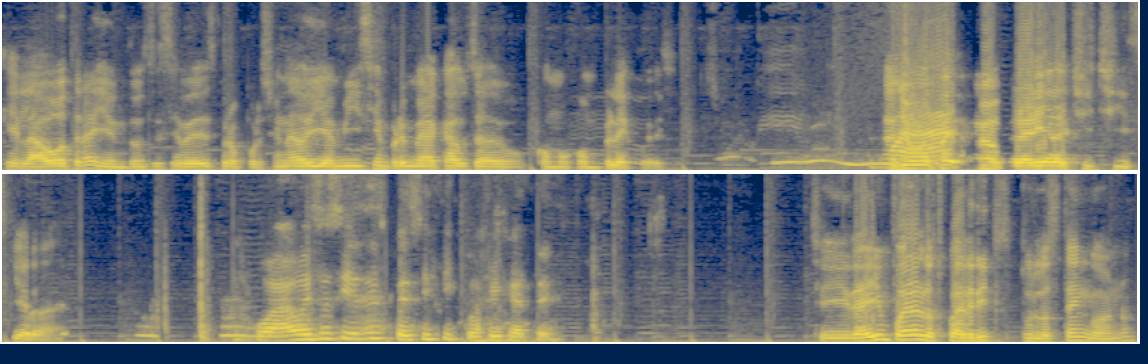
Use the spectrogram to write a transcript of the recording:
que la otra y entonces se ve desproporcionado y a mí siempre me ha causado como complejo eso. Entonces yo me, me operaría la chichi izquierda. Wow, eso sí es específico, fíjate. Sí, de ahí en fuera los cuadritos pues los tengo, ¿no?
